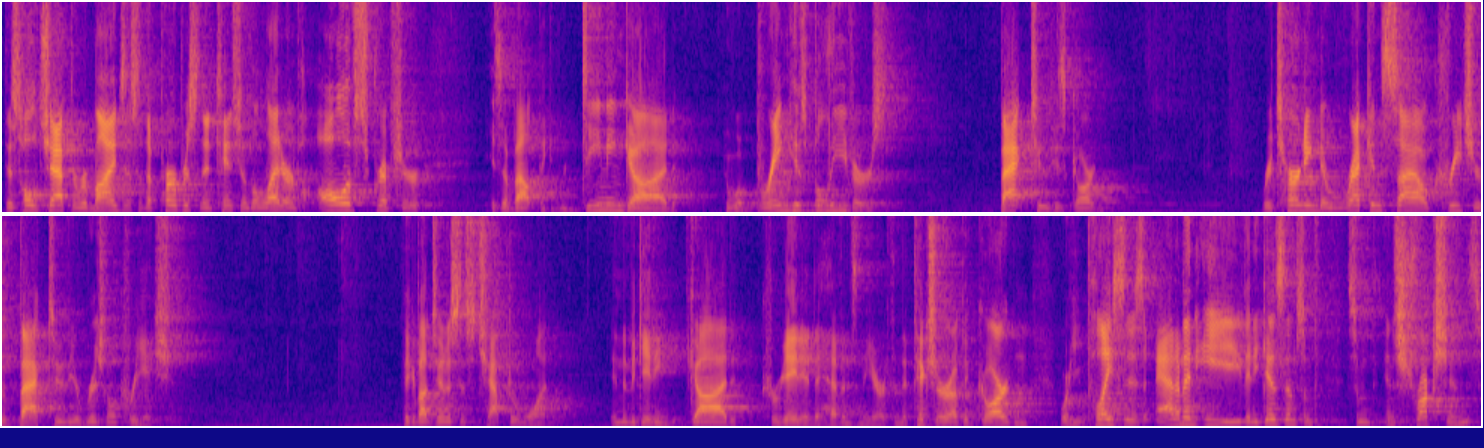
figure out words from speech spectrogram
This whole chapter reminds us of the purpose and intention of the letter, and all of Scripture is about the redeeming God who will bring his believers back to his garden, returning the reconciled creature back to the original creation. Think about Genesis chapter 1. In the beginning, God created the heavens and the earth. And the picture of the garden where he places Adam and Eve and he gives them some, some instructions,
